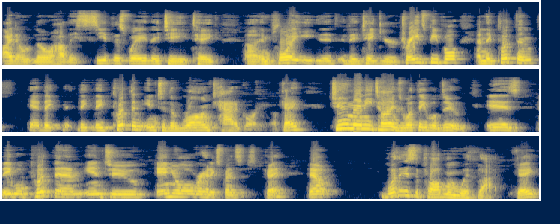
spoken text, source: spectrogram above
I don't know how they see it this way. They t- take uh, employee, they take your tradespeople and they put them, they, they, they put them into the wrong category. Okay. Too many times what they will do is they will put them into annual overhead expenses. Okay. Now, what is the problem with that? Okay.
